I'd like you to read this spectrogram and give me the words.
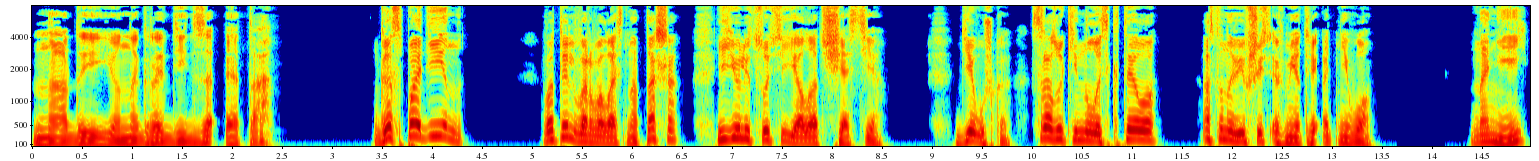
Надо ее наградить за это. — Господин! В отель ворвалась Наташа, ее лицо сияло от счастья. Девушка сразу кинулась к Тео, остановившись в метре от него. На ней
